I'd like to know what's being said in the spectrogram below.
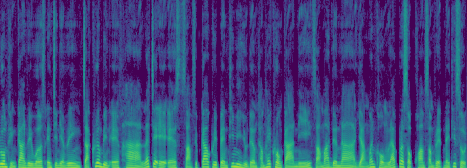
รวมถึงการ Reverse Engineering จากเครื่องบิน F5 และ JAS 39 Gripen ที่มีอยู่เดิมทำให้โครงการนี้สามารถเดินหน้าอย่างมั่นคงและประสบความสำเร็จในที่สุด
